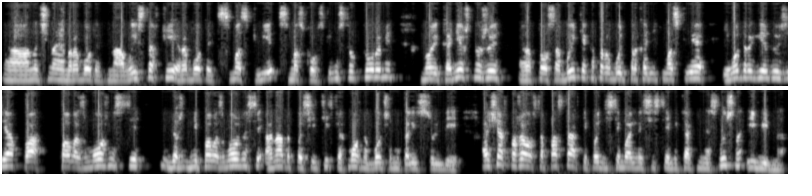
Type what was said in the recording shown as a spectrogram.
начинаем работать на выставке, работать с, Москве, с московскими структурами. Ну и, конечно же, а, то событие, которое будет проходить в Москве, его, дорогие друзья, по, по возможности, даже не по возможности, а надо посетить как можно большему количеству людей. А сейчас, пожалуйста, поставьте по десятибальной системе, как меня слышно и видно.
